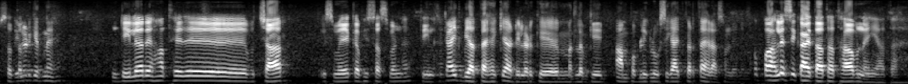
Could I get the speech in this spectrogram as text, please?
सत्तर। डीलर कितने हैं? डीलर यहाँ थे चार इसमें एक अभी सस्पेंड है तीन है। शिकायत भी आता है क्या डीलर के मतलब कि आम पब्लिक लोग शिकायत करता है राशन लेने में? पहले शिकायत आता था अब नहीं आता है।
